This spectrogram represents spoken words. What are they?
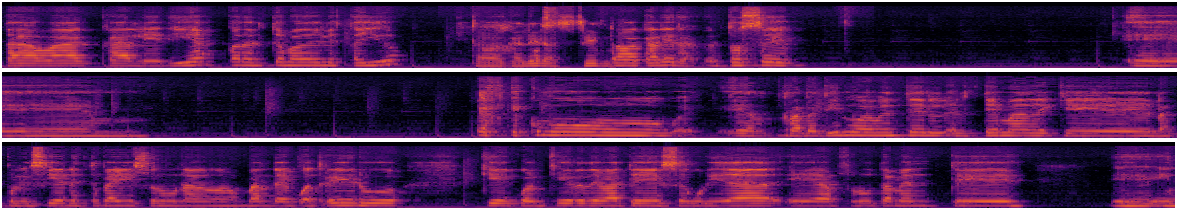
tabacalería para el tema del estallido. Tabacaleras, sí. Tabacalera. Entonces, eh, es, como eh, repetir nuevamente el, tema de que las policías en este país son una banda de cuatreros, que cualquier debate de seguridad es absolutamente eh,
